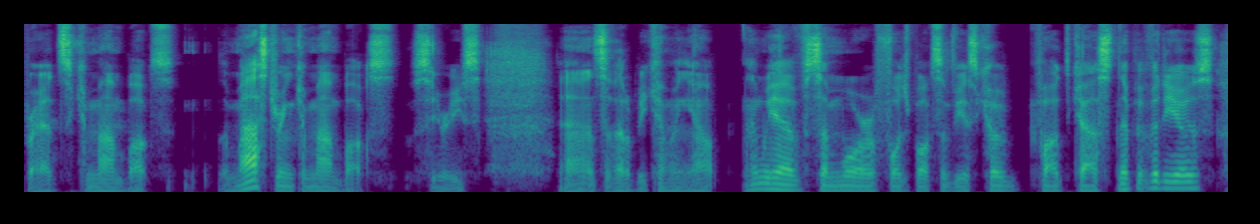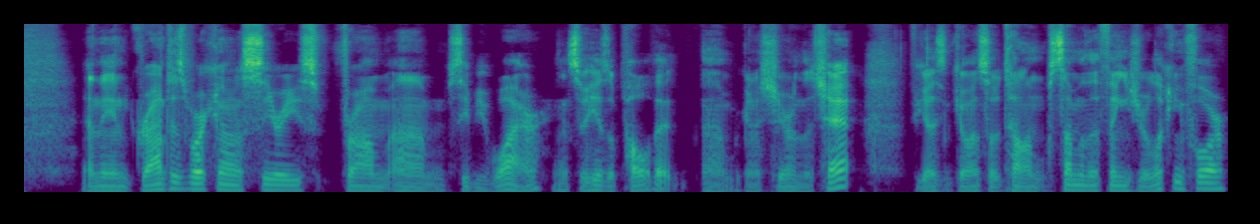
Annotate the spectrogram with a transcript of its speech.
Brad's Command Box the Mastering Command Box series. Uh, so that'll be coming out. And we have some more ForgeBox and VS Code podcast snippet videos. And then Grant is working on a series from um, CB Wire. And so he has a poll that um, we're going to share in the chat. If you guys can go and sort of tell him some of the things you're looking for.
